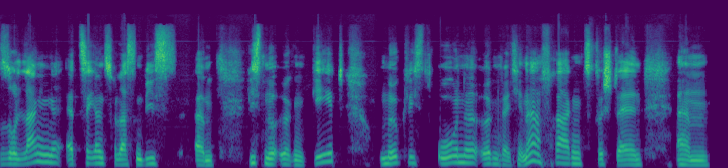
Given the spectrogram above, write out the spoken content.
so lange erzählen zu lassen, wie es ähm, wie es nur irgend geht, möglichst ohne irgendwelche Nachfragen zu stellen, ähm,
